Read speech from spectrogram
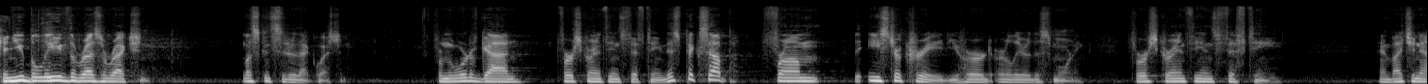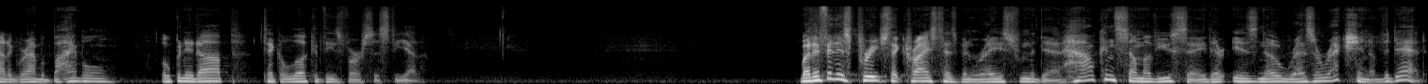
Can you believe the resurrection? Let's consider that question. From the Word of God, 1 Corinthians 15. This picks up from the Easter Creed you heard earlier this morning. 1 Corinthians 15. I invite you now to grab a Bible, open it up, take a look at these verses together. But if it is preached that Christ has been raised from the dead, how can some of you say there is no resurrection of the dead?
